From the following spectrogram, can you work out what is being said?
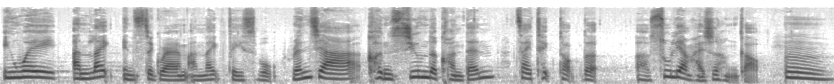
因为 unlike Instagram、unlike Facebook，人家 consume 的 content 在 TikTok 的呃数量还是很高。嗯，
